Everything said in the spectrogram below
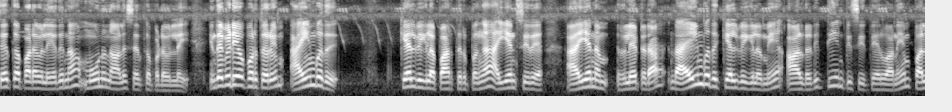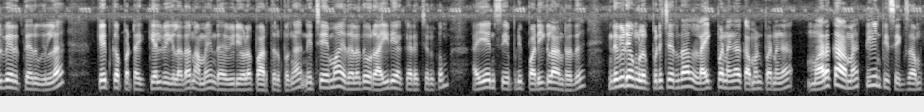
சேர்க்கப்படவில்லை. எதுனா மூணு நாலு சேர்க்கப்படவில்லை. இந்த வீடியோவை பொறுத்தவரையும் ஐம்பது கேள்விகளை பார்த்துருப்பேங்க. ஐஎன்சி ஐஎன்எம் ரிலேட்டடாக இந்த ஐம்பது கேள்விகளுமே ஆல்ரெடி டிஎன்பிசி தேர்வாணையம் பல்வேறு தேர்வுகளில் கேட்கப்பட்ட கேள்விகளை தான் நம்ம இந்த வீடியோவில் பார்த்துருப்போங்க. நிச்சயமாக இதில் ஒரு ஐடியா கிடைச்சிருக்கும். ஐஎன்சி எப்படி படிக்கலான்றது. இந்த வீடியோ உங்களுக்கு பிடிச்சிருந்தால் லைக் பண்ணுங்கள் கமெண்ட் பண்ணுங்கள் மறக்காமல் டிஎன்பிசி எக்ஸாம்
